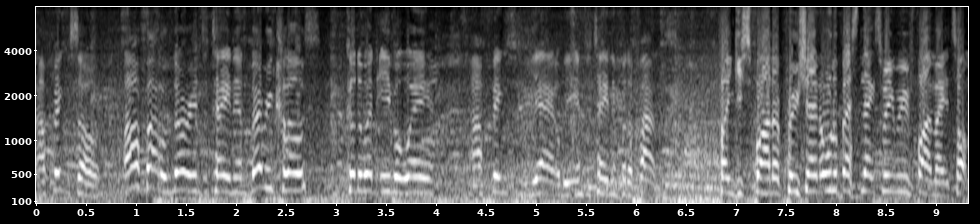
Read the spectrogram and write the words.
I think so. Our fight was very entertaining, very close. Could have went either way. I think, yeah, it'll be entertaining for the fans. Thank you, Spider. Appreciate it. All the best next week with your fight, mate. Top.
